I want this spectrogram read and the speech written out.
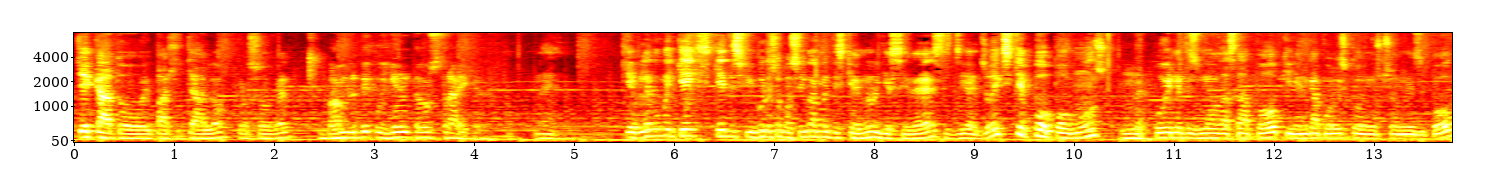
Και κάτω υπάρχει κι άλλο crossover. Bumblebee που γίνεται ως striker. Ναι. Και βλέπουμε και έχεις και τις φιγούρες όπως είπαμε, τις καινούργιες σειρές τη G.I. Joe. Έχεις και pop όμως, Ναι. που είναι της μόδας στα pop και γενικά πολλοί κόσμοι ψωνίζει pop.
